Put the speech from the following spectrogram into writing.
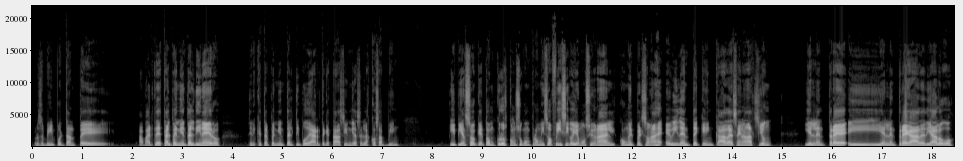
Pero eso es bien importante aparte de estar pendiente del dinero, tienes que estar pendiente del tipo de arte que estás haciendo y hacer las cosas bien. Y pienso que Tom Cruise, con su compromiso físico y emocional con el personaje, evidente que en cada escena de acción y en la, y, en la entrega de diálogo,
